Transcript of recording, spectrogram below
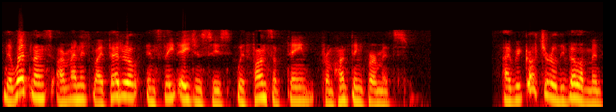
The wetlands are managed by federal and state agencies with funds obtained from hunting permits. Agricultural development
